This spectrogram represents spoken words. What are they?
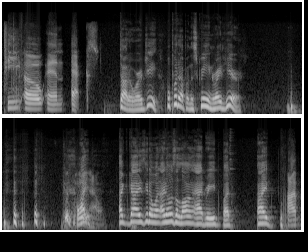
T O N X. dot org. We'll put it up on the screen right here. Good point, Alan. Uh, guys, you know what? I know it's a long ad read, but I I'm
